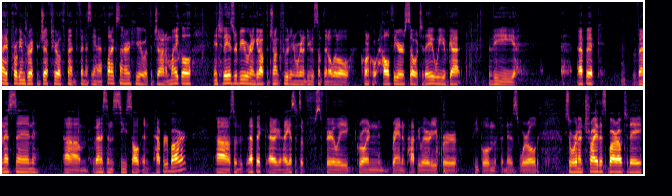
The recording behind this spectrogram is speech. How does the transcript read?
Hi, Program Director Jeff here with Fenton Fitness and Athletic Center here with John and Michael. In today's review, we're going to get off the junk food and we're going to do something a little quote unquote healthier. So today we've got the Epic Venison um, Venison Sea Salt and Pepper Bar. Uh, so the Epic, I guess it's a fairly growing brand in popularity for people in the fitness world. So we're going to try this bar out today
